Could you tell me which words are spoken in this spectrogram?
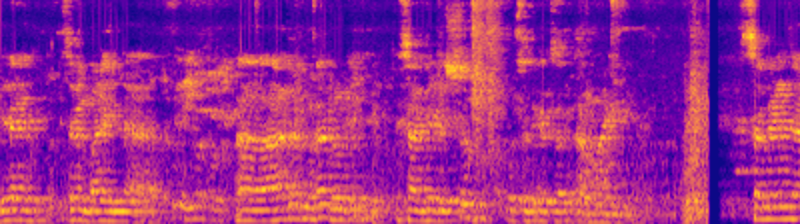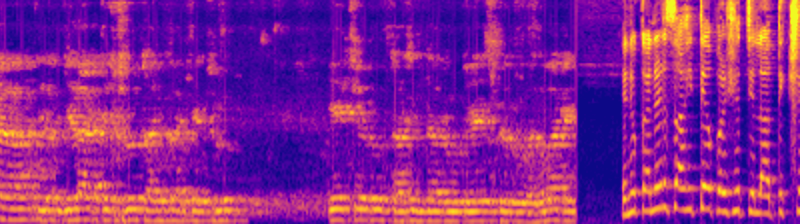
ದಿನ ಸಮಯ ಭಾಳ ಇಲ್ಲ. ಆದರೂ ಕೂಡ ನೋಡಿ ಸಾಧ್ಯದಷ್ಟು ಮುಗಿಸೋದ ಕೆಲಸವನ್ನು ನಾವು ಮಾಡಿದ್ದೀವಿ ಸಮ್ಮೇಳನದ ಜಿಲ್ಲಾಧ್ಯಕ್ಷರು ತಾಲೂಕು ಅಧ್ಯಕ್ಷರು ಎ ಸಿ ಅವರು ತಹಸೀಲ್ದಾರು ಎಸ್ ಹಲವಾರು ಇನ್ನು ಕನ್ನಡ ಸಾಹಿತ್ಯ ಪರಿಷತ್ ಜಿಲ್ಲಾಧ್ಯಕ್ಷ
